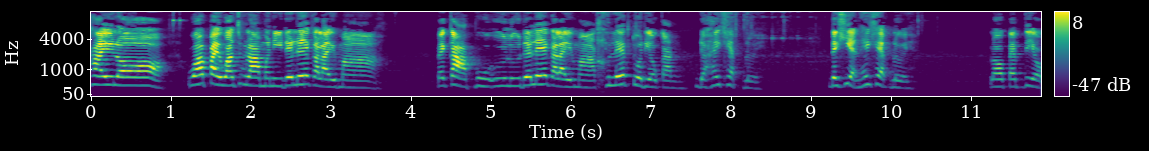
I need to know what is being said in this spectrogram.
ใครรอว่าไปวัดจุฬามณีได้เลขอะไรมา ไปกราบปู่อือรือได้เลขอะไรมา คือเลขตัวเดียวกัน เดี๋ยวให้แคปเลย เดี๋ยวเขียนให้แคปเลย รอแป๊บเดียว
